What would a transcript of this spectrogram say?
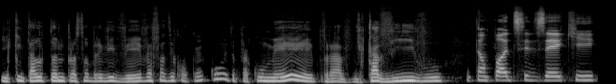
E quem está lutando para sobreviver vai fazer qualquer coisa, para comer, para ficar vivo. Então, pode-se dizer que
